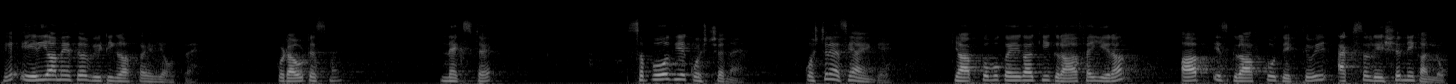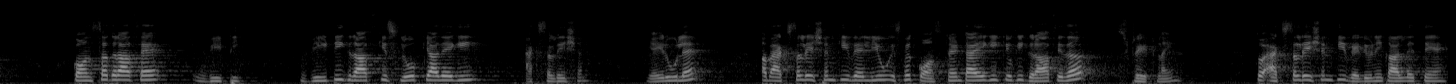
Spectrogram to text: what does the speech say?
ठीक है? एरिया में से वी टी ग्राफ का एरिया होता है। कोई डाउट इसमें। नेक्स्ट है। सपोज़ ये क्वेश्चन है। क्वेश्चन ऐसे आएँगे कि आपको वो कहेगा कि ग्राफ है ये रहा, आप इस ग्राफ को देखते हुए एक्सलेशन निकाल। कौन सा ग्राफ है? V T V T graph की स्लोप क्या देगी? एक्सलेशन यही रूल है। अब एक्सलेशन की वैल्यू इसमें कांस्टेंट आएगी क्योंकि graph is a straight line तो एक्सलेशन की वैल्यू निकाल लेते हैं।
